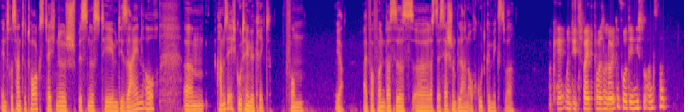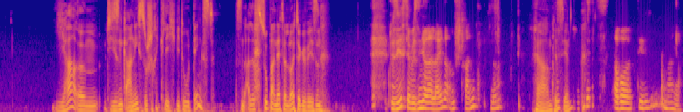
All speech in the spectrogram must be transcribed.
interessante Talks, technisch, Business-Themen, Design auch. Ähm, haben sie echt gut hingekriegt. Vom, einfach von, dass es, äh, dass der Sessionplan auch gut gemixt war. Okay, und die 2000 Leute, vor denen ich so Angst habe? Ja, ähm, die sind gar nicht so schrecklich, wie du denkst. Das sind alles super nette Leute gewesen. Du siehst ja, wir sind ja alleine am Strand. Ne? Ja, ein bisschen. Aber die, naja.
